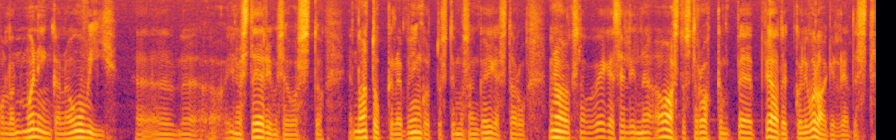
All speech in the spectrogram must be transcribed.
mul on mõningane huvi äh, investeerimise vastu, natukene pingutust ja ma saan kõigest aru. minu jaoks nagu kõige selline avastuste rohkem peatükk oli võlakirjadest.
